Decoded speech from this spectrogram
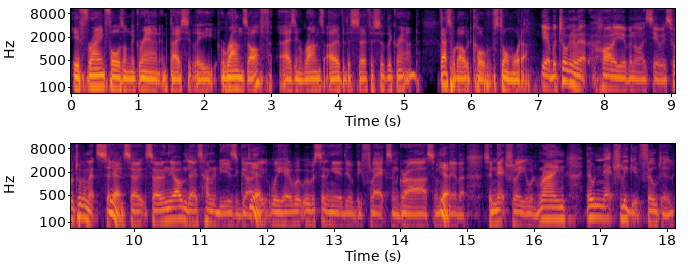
if rain falls on the ground and basically runs off, as in runs over the surface of the ground, that's what I would call stormwater. Yeah, we're talking about highly urbanized areas. So we're talking about cities. Yeah. So so in the olden days, hundred years ago, Yeah. we had we, we were sitting here. There would be flax and grass and Yeah. whatever. So naturally, it would rain and it would naturally get filtered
